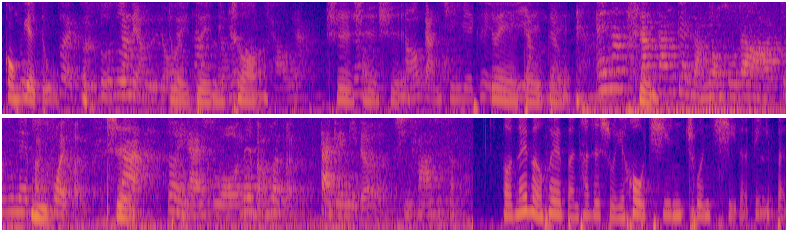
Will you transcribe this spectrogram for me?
共阅读，对，祖孙俩，对对，没错，是是是，然后感情也可以对对对。哎，那刚刚店长你有说到啊，就是那本绘本，是。那对你来说，那本绘本带给你的启发是什么？哦，那本绘本它是属于后青春期的第一本，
